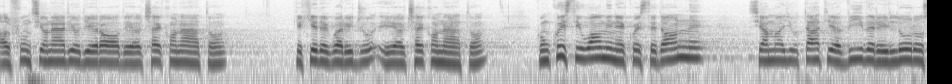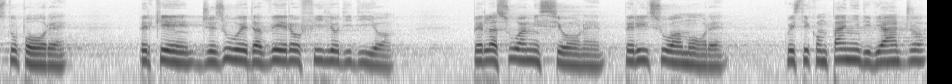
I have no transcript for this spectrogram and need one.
al funzionario di Erode, al cieco nato, che chiede guarigione, e al cieco nato, con questi uomini e queste donne siamo aiutati a vivere il loro stupore, perché Gesù è davvero figlio di Dio, per la sua missione, per il suo amore. Questi compagni di viaggio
